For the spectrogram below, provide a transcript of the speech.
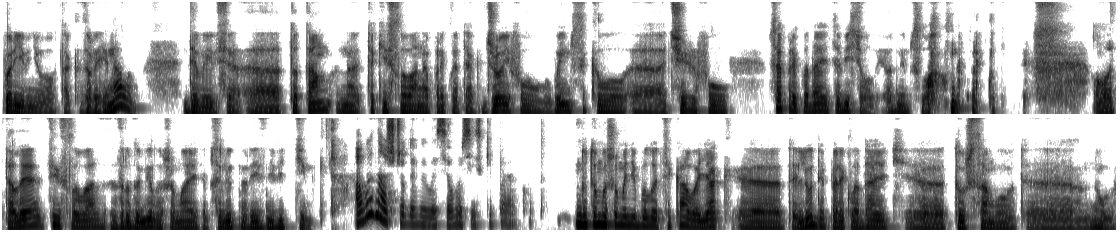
порівнював так з оригіналом, дивився, то там такі слова, наприклад, як joyful, whimsical, cheerful, все перекладається веселий, одним словом, наприклад. От, але ці слова зрозуміло, що мають абсолютно різні відтінки. А ви на що дивилися в російський переклад? Ну, тому що мені було цікаво, як е, люди перекладають е, ту ж саму, е, ну,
